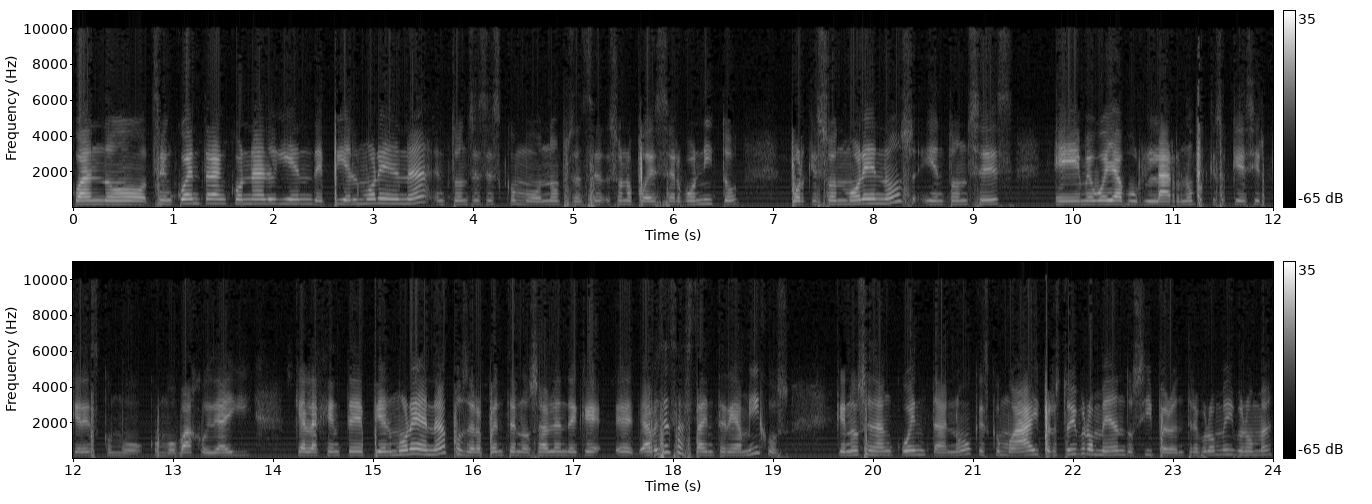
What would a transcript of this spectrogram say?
cuando se encuentran con alguien de piel morena, entonces es como, no, pues eso no puede ser bonito porque son morenos y entonces eh, me voy a burlar, ¿no? Porque eso quiere decir que eres como, como bajo y de ahí que a la gente de piel morena, pues de repente nos hablan de que, eh, a veces hasta entre amigos, que no se dan cuenta, ¿no? Que es como, ay, pero estoy bromeando, sí, pero entre broma y broma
